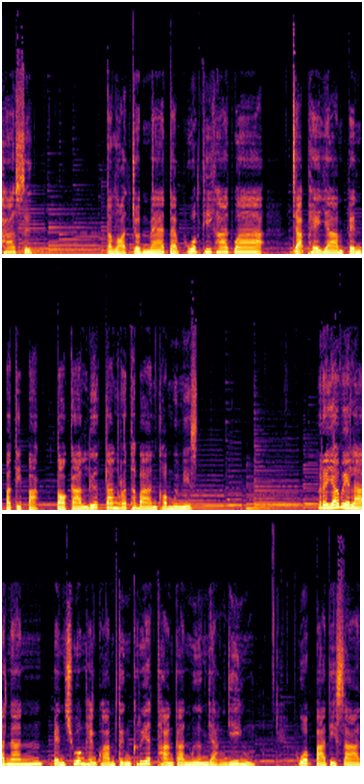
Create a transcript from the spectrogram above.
ข้าศึก ตลอดจนแม้แต่พวกที่คาดว่า จะพยายามเป็นปฏิปักษ์ต่อการเลือกตั้งรัฐบาลคอมมิวนิสต์ ระยะเวลานั้นเป็นช่วงแห่งความตึงเครียดทางการเมืองอย่างยิ่ง พวกปาฏิสาร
